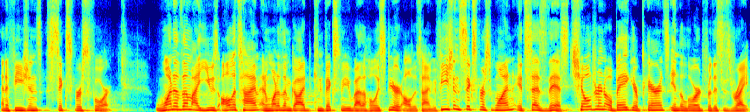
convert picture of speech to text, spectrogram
and Ephesians 6, verse 4. One of them I use all the time, and one of them God convicts me by the Holy Spirit all the time. Ephesians 6, verse 1, it says this Children, obey your parents in the Lord, for this is right.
